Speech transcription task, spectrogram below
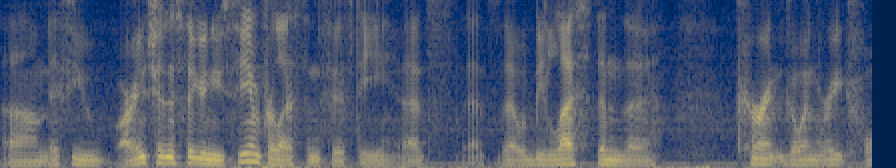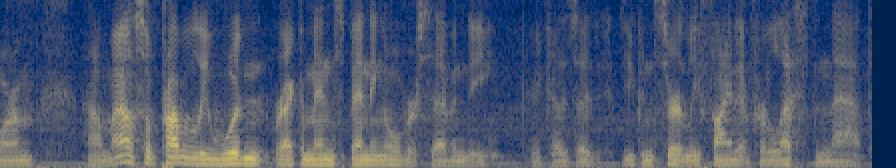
Um, if you are interested in this figure and you see him for less than 50, that's, that's that would be less than the current going rate for him. Um, I also probably wouldn't recommend spending over 70 because it, you can certainly find it for less than that.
